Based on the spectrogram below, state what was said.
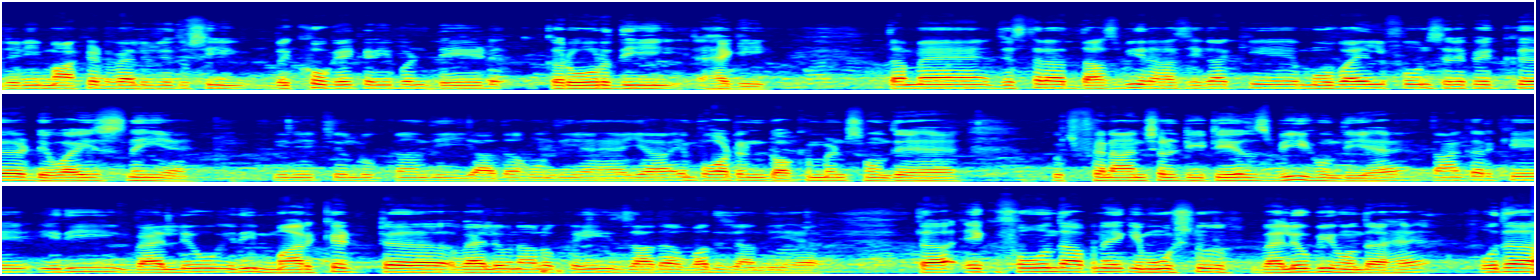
ਜਿਹੜੀ ਮਾਰਕੀਟ ਵੈਲਿਊ ਜੇ ਤੁਸੀਂ ਵੇਖੋਗੇ ਕਰੀਬਨ 1.5 ਕਰੋੜ ਦੀ ਹੈਗੀ। ਤਾਂ ਮੈਂ ਜਿਸ ਤਰ੍ਹਾਂ ਦੱਸ ਵੀ ਰਹਾ ਸੀਗਾ ਕਿ ਮੋਬਾਈਲ ਫੋਨ ਸਿਰਫ ਇੱਕ ਡਿਵਾਈਸ ਨਹੀਂ ਹੈ। ਇਹਦੇ ਵਿੱਚ ਲੋਕਾਂ ਦੀ ਯਾਦਾਂ ਹੁੰਦੀਆਂ ਹੈ ਜਾਂ ਇੰਪੋਰਟੈਂਟ ਡਾਕੂਮੈਂਟਸ ਹੁੰਦੇ ਹੈ ਕੁਝ ਫਾਈਨੈਂਸ਼ੀਅਲ ਡਿਟੇਲਸ ਵੀ ਹੁੰਦੀ ਹੈ ਤਾਂ ਕਰਕੇ ਇਹਦੀ ਵੈਲਿਊ ਇਹਦੀ ਮਾਰਕੀਟ ਵੈਲਿਊ ਨਾਲੋਂ ਕਈ ਜ਼ਿਆਦਾ ਵੱਧ ਜਾਂਦੀ ਹੈ। ਤਾਂ ਇੱਕ ਫੋਨ ਦਾ ਆਪਣਾ ਇੱਕ ਇਮੋਸ਼ਨਲ ਵੈਲਿਊ ਵੀ ਹੁੰਦਾ ਹੈ ਉਹਦਾ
